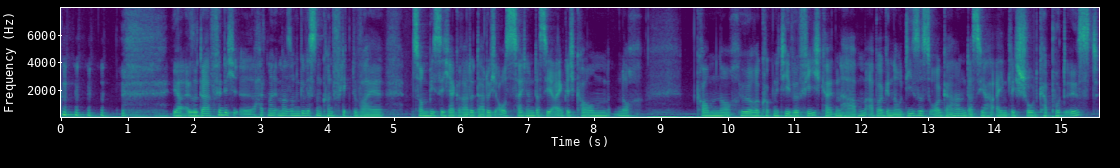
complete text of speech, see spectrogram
Ja, also da finde ich, äh, hat man immer so einen gewissen Konflikt, weil Zombies sich ja gerade dadurch auszeichnen, dass sie eigentlich kaum noch kaum noch höhere kognitive Fähigkeiten haben, aber genau dieses Organ, das ja eigentlich schon kaputt ist,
